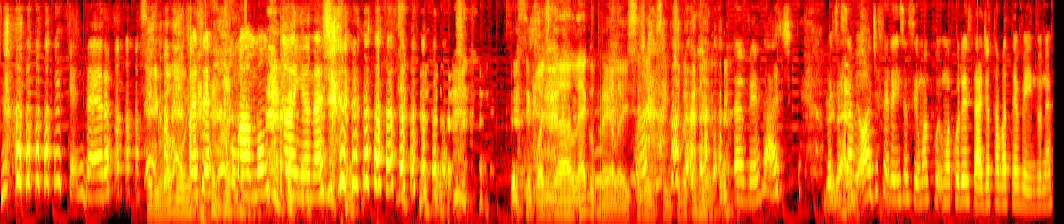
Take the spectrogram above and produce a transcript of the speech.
Quem dera. Seria uma boa. Fazer uma montanha, né? Você pode dar Lego para ela, isso já incentiva a carreira. É verdade. verdade. Mas você sabe, ó a diferença, assim, uma, uma curiosidade, eu tava até vendo, né?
